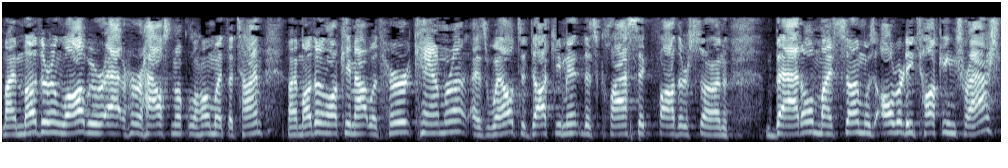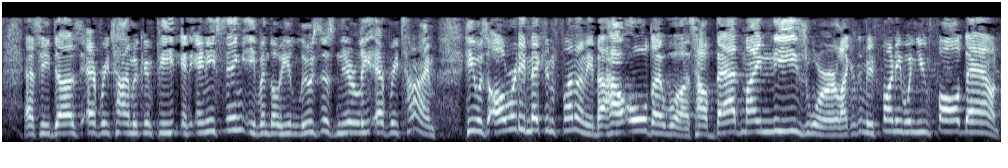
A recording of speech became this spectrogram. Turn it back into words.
My mother-in-law, we were at her house in Oklahoma at the time. My mother-in-law came out with her camera as well to document this classic father-son battle. My son was already talking trash as he does every time we compete in anything, even though he loses nearly every time. He was already making fun of me about how old I was, how bad my knees were, like it's gonna be funny when you fall down,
